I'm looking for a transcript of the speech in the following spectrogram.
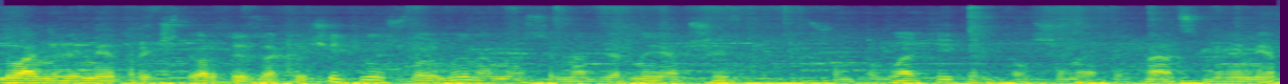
2 мм. Четвертый заключительный слой мы наносим на дверные обшивки. Шумопоглотитель, толщина 15 мм.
